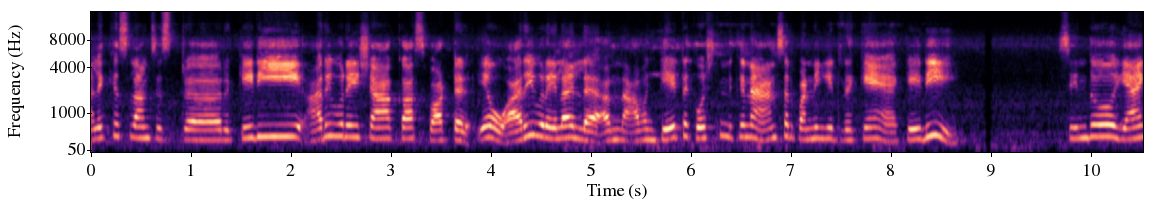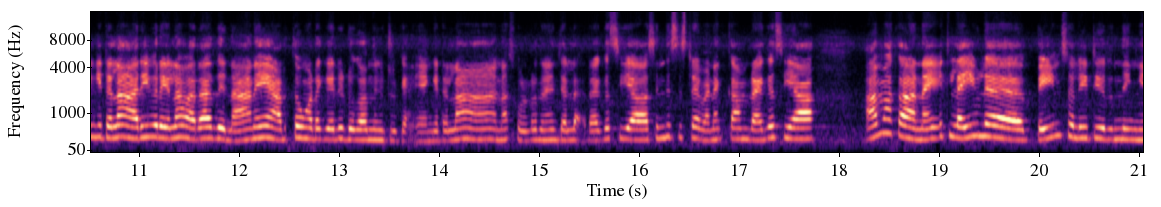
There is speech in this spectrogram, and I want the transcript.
அலைக்கஸ்லாம் சிஸ்டர் கெடி அறிவுரை ஷாக்கா ஸ்பாட்டர். ஏ அறிவுரைலாம் இல்லை. அந்த அவன் கேட்ட கொஸ்டினுக்கு நான் ஆன்சர் பண்ணிக்கிட்டு இருக்கேன். கெடி சிந்து என்கிட்டலாம் அறிவுரையெல்லாம் வராது. நானே அடுத்தவங்கள்ட்ட கேட்டுட்டு உட்காந்துக்கிட்டு இருக்கேன் என்கிட்டலாம் என்ன சொல்கிறதுனே தெரியல. ரகசியா சிந்து சிஸ்டர் வணக்கம். ரகசியா ஆமாக்கா நைட் லைவில் பெயின் சொல்லிட்டு இருந்தீங்க.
